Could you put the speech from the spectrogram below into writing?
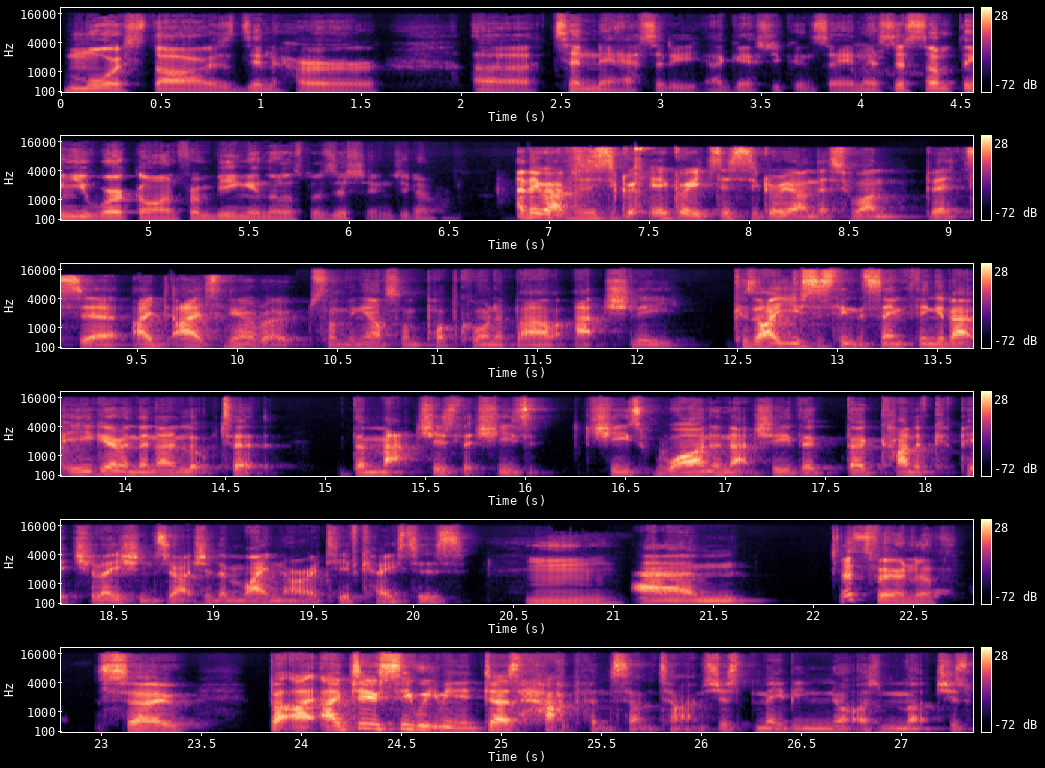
more stars than her uh tenacity, I guess you can say. And that's just something you work on from being in those positions, you know? I think we have to disagree, agree to disagree on this one. But uh, I, I actually think I wrote something else on Popcorn about actually because I used to think the same thing about Iga, and then I looked at the matches that she's she's won, and actually the the kind of capitulations are actually the minority of cases. Mm, Um, that's fair enough. So, but I, I do see what you mean. It does happen sometimes, just maybe not as much as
